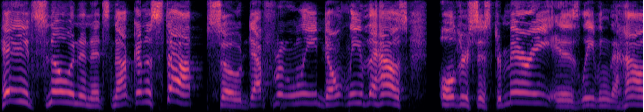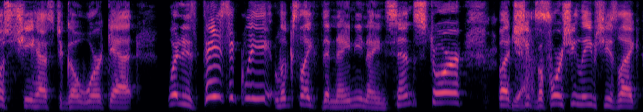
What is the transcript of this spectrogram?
Hey, it's snowing and it's not going to stop, so definitely don't leave the house. Older sister Mary is leaving the house. She has to go work at what is basically looks like the 99 cent store. But yes. she before she leaves, she's like,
